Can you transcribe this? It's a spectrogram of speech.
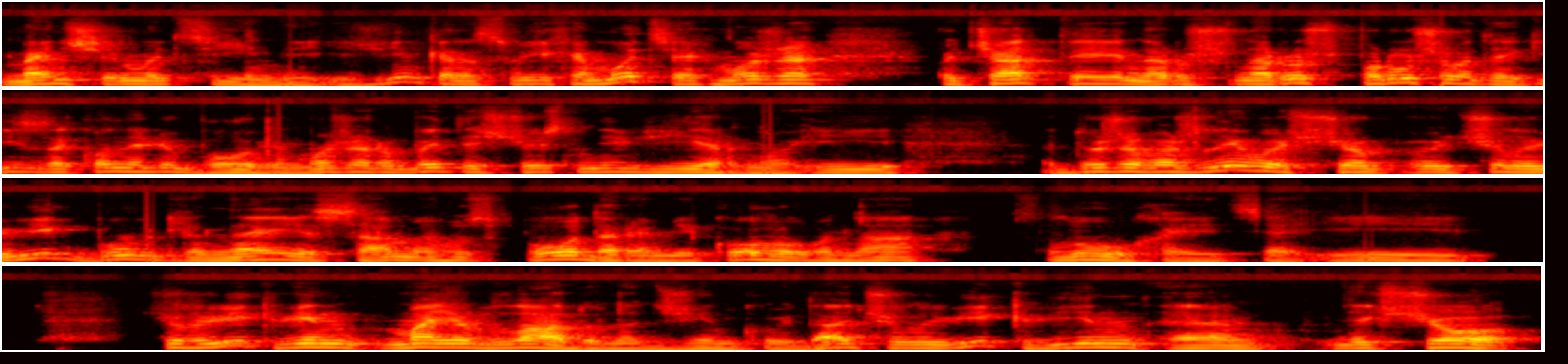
менш емоційний, і жінка на своїх емоціях може почати наруш, наруш, порушувати якісь закони любові, може робити щось невірно. І дуже важливо, щоб чоловік був для неї саме господарем, якого вона слухається. І чоловік він має владу над жінкою. Да? Чоловік, він, е, якщо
